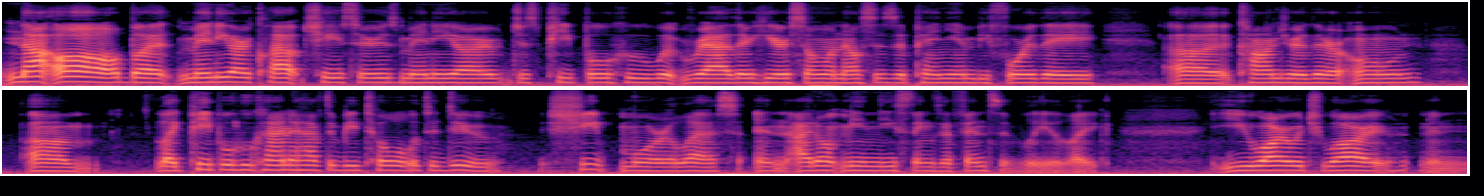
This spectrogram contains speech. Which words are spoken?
not all, but many are clout chasers. Many are just people who would rather hear someone else's opinion before they uh, conjure their own. Um, like people who kind of have to be told what to do. Sheep, more or less. And I don't mean these things offensively. Like, you are what you are, and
